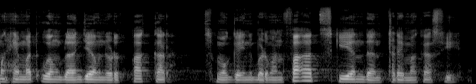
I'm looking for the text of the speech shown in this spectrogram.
menghemat uang belanja menurut pakar. Semoga ini bermanfaat. Sekian dan terima kasih.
